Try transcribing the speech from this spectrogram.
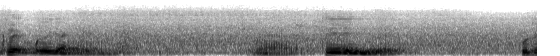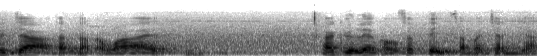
เครื่องมืออย่างหนึ่งที่พุทธเจ้าท่านตัดเอาไว้ ก็คือเรื่องของสติสัมปชัญญะ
